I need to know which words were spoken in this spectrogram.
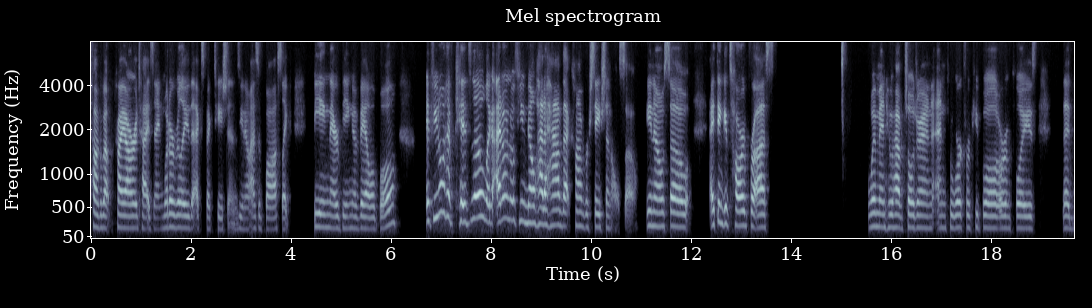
talk about prioritizing what are really the expectations you know as a boss like being there being available. If you don't have kids though like i don't know if you know how to have that conversation also you know? So i think it's hard for us women who have children and who work for people or employees that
